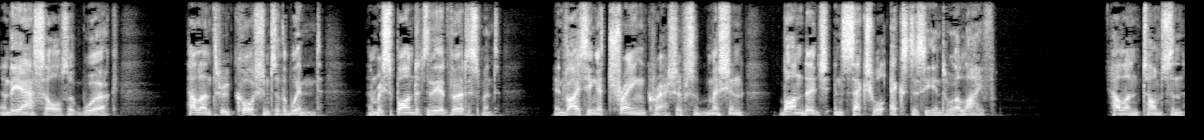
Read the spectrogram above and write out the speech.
and the assholes at work, Helen threw caution to the wind and responded to the advertisement, inviting a train crash of submission, bondage, and sexual ecstasy into her life. Helen Thompson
